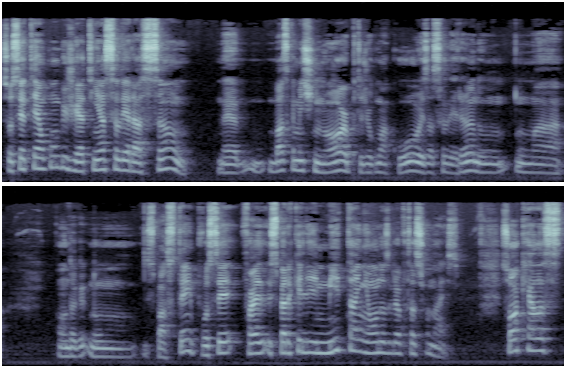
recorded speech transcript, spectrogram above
Se você tem algum objeto em aceleração, né, basicamente em órbita de alguma coisa, acelerando uma onda num espaço-tempo, você faz, espera que ele emita em ondas gravitacionais. Só que elas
